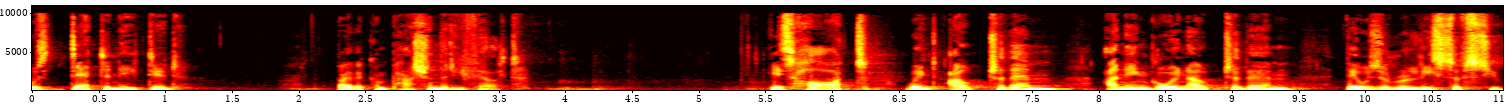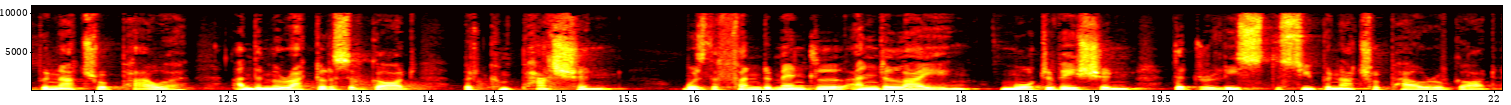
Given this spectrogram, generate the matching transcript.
was detonated by the compassion that he felt. His heart went out to them, and in going out to them, there was a release of supernatural power and the miraculous of God, but compassion was the fundamental underlying motivation that released the supernatural power of God.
